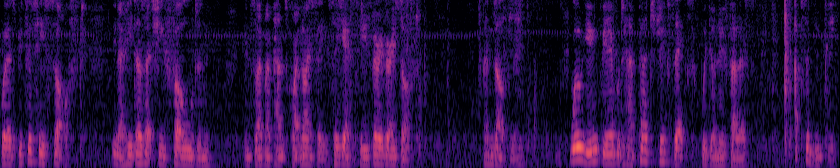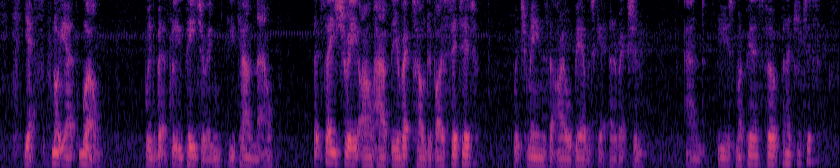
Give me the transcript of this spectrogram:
whereas because he's soft, you know, he does actually fold and inside my pants quite nicely. So yes, he's very very soft and lovely. Will you be able to have penetrative sex with your new phallus? Absolutely. Yes, not yet. Well, with a bit of blue petering, you can now. At stage 3, I'll have the erectile device fitted, which means that I will be able to get an erection and use my penis for penetrative sex.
